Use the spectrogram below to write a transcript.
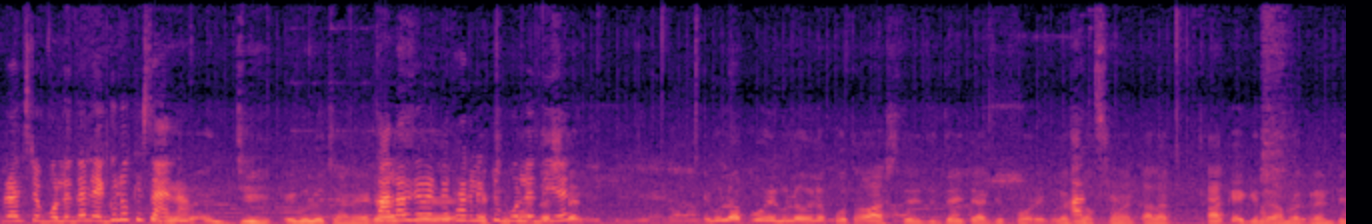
প্রাইসটা বলে দেন এগুলো কি চায় না জি এগুলো চায়না এটা আছে guarantee থাকলে একটু বলে 150 দিয়ে। টাকা। এগুলো আপু এগুলো হলো কোথাও আসতে যে- যেটা আর কি পরে এগুলো আচ্ছা। সবসময় কালার থাকে কিন্তু আমরা গ্যারান্টি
